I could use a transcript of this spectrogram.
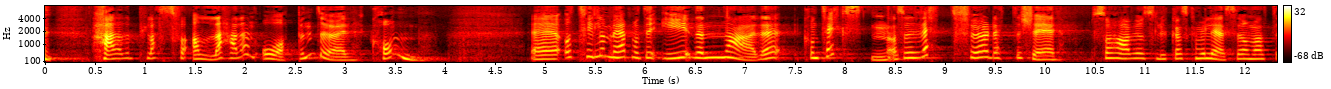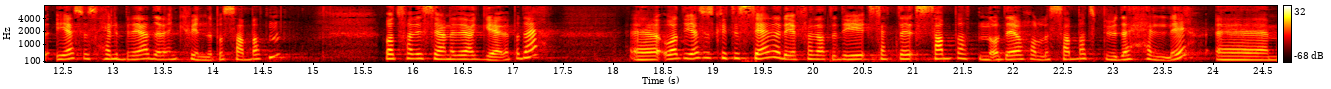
her er det plass for alle. Her er en åpen dør. Kom. Eh, og til og med måte, i den nære konteksten, altså rett før dette skjer, så har vi hos Lukas kan vi lese om at Jesus helbreder en kvinne på sabbaten, og at fariseerne reagerer på det. Eh, og at Jesus kritiserer dem for at de setter sabbaten og det å holde sabbatsbudet hellig eh,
